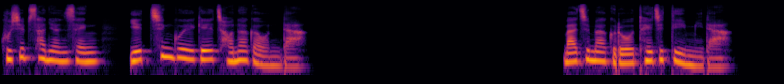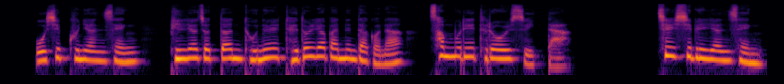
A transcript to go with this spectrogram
94년생, 옛 친구에게 전화가 온다. 마지막으로 돼지띠입니다. 59년생, 빌려줬던 돈을 되돌려 받는다거나 선물이 들어올 수 있다. 71년생,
